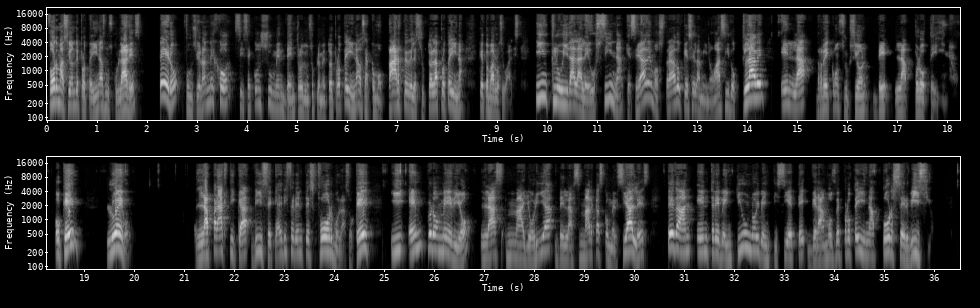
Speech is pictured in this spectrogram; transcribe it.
formación de proteínas musculares, pero funcionan mejor si se consumen dentro de un suplemento de proteína, o sea, como parte de la estructura de la proteína, que tomarlos iguales, incluida la leucina, que se ha demostrado que es el aminoácido clave en la reconstrucción de la proteína. ¿Ok? Luego, la práctica dice que hay diferentes fórmulas, ¿ok? Y en promedio, la mayoría de las marcas comerciales te dan entre 21 y 27 gramos de proteína por servicio.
